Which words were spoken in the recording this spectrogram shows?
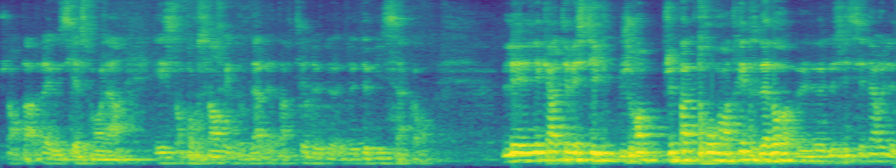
J'en parlerai aussi à ce moment-là, et 100% renouvelable à partir de, 2050. Les, caractéristiques, je ne vais pas trop rentrer, parce que d'abord, ces scénarios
